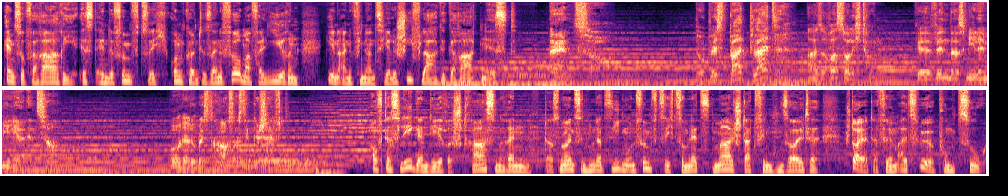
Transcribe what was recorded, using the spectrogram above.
Enzo Ferrari ist Ende 50 und könnte seine Firma verlieren, die in eine finanzielle Schieflage geraten ist. Enzo, du bist bald pleite. Also was soll ich tun? Gewinn das Mille Miglia, Enzo. Oder du bist raus aus dem Geschäft. Auf das legendäre Straßenrennen, das 1957 zum letzten Mal stattfinden sollte, steuert der Film als Höhepunkt zu.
